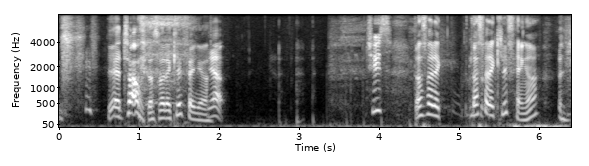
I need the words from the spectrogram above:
ja, ciao. Das war der Cliffhanger. Ja. Tschüss. Das war der, das war der Cliffhanger.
